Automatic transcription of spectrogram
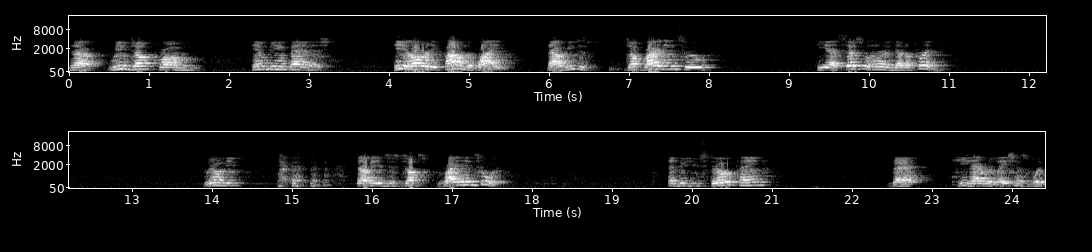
Now, we've jumped from him being banished. He had already found a wife. Now we just jump right into he had sex with her and got her pregnant. We don't need, I mean, it just jumps right into it. And do you still think that he had relations with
